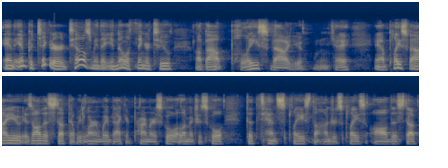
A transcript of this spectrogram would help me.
And in particular, it tells me that you know a thing or two about place value. Okay. And place value is all this stuff that we learned way back in primary school, elementary school, the tenths place, the hundredths place, all this stuff.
